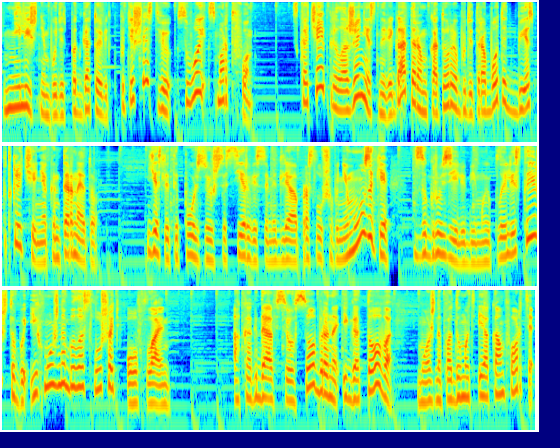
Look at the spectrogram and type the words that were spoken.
Не лишним будет подготовить к путешествию свой смартфон. Скачай приложение с навигатором, которое будет работать без подключения к интернету. Если ты пользуешься сервисами для прослушивания музыки, загрузи любимые плейлисты, чтобы их можно было слушать офлайн – а когда все собрано и готово, можно подумать и о комфорте.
